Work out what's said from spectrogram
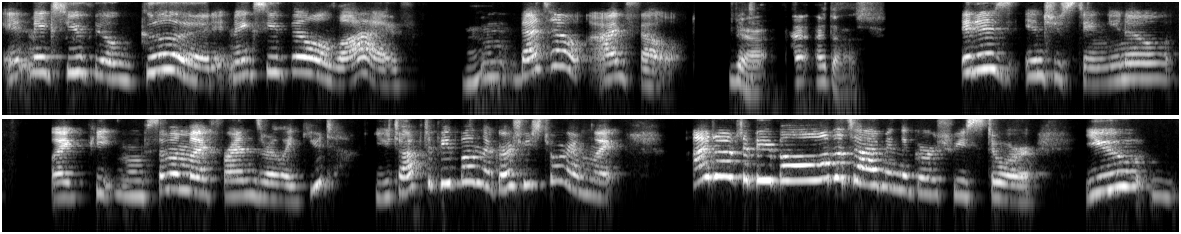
It makes you feel good. It makes you feel alive. Mm-hmm. That's how I've felt. Yeah, it does. It is interesting, you know, like people, some of my friends are like, you, you talk to people in the grocery store. I'm like, I talk to people all the time in the grocery store. You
